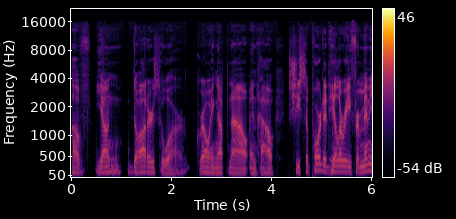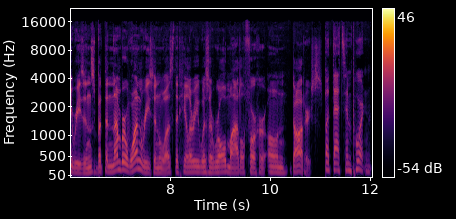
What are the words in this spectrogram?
of young daughters who are growing up now and how she supported Hillary for many reasons, but the number one reason was that Hillary was a role model for her own daughters. But that's important.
